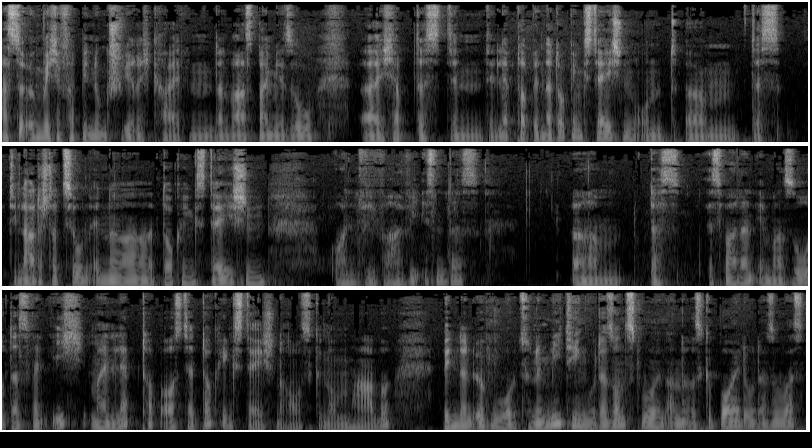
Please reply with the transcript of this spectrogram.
hast du irgendwelche Verbindungsschwierigkeiten. Dann war es bei mir so, äh, ich habe das den, den Laptop in der Docking Station und ähm, das die Ladestation in der Docking Station. Und wie war, wie ist denn das? Ähm, das es war dann immer so, dass wenn ich meinen Laptop aus der Docking Station rausgenommen habe, bin dann irgendwo zu einem Meeting oder sonst wo in ein anderes Gebäude oder sowas,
